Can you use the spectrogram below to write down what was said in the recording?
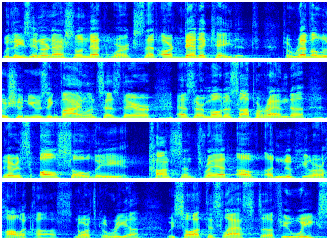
With these international networks that are dedicated to revolution using violence as their, as their modus operandi, there is also the constant threat of a nuclear holocaust. North Korea we saw it this last uh, few weeks.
